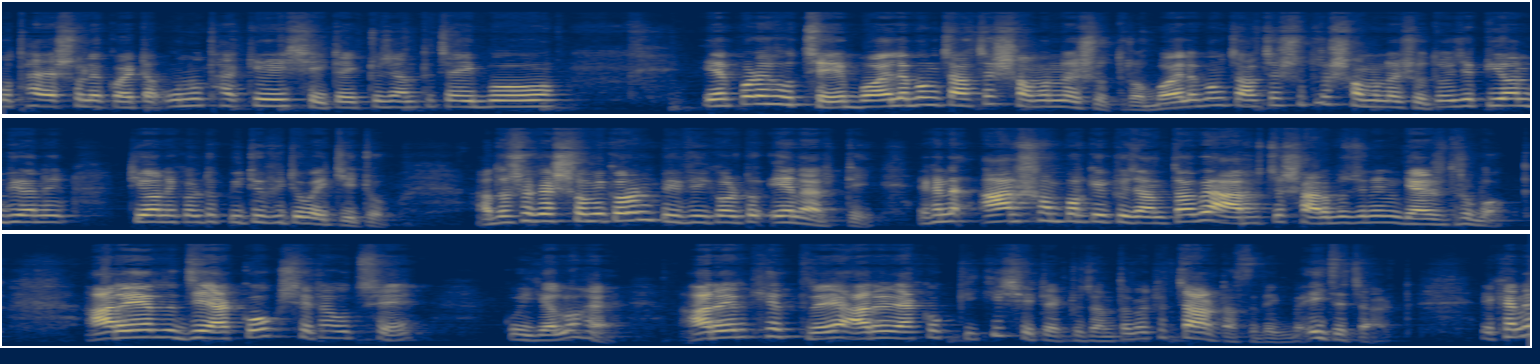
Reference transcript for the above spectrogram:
কোথায় আসলে কয়টা অণু থাকে সেটা একটু জানতে চাইব। এরপরে হচ্ছে বয়েল এবং চার্চের সমন্বয় সূত্র। বয়েল এবং চার্চের সূত্র সমন্বয় সূত্র, ওই যে P one V one T one equal to P two V two by T আদর্শ গ্যাস সমীকরণ পিভি ইকাল টু এনআরটি এখানে আর সম্পর্কে একটু জানতে হবে আর হচ্ছে সার্বজনীন গ্যাস ধ্রুবক। আর এর যে একক, সেটা হচ্ছে কই গেল? হ্যাঁ আর এর ক্ষেত্রে, আর এর একক কি কি সেটা একটু জানতে হবে। একটা চার্ট আছে দেখবে, এই যে চার্ট এখানে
